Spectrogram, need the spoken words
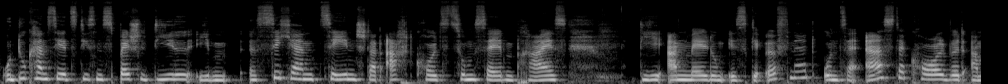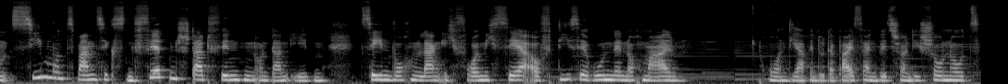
Und du kannst dir jetzt diesen Special Deal eben äh, sichern, 10 statt 8 Calls zum selben Preis. Die Anmeldung ist geöffnet. Unser erster Call wird am 27.04. stattfinden und dann eben zehn Wochen lang. Ich freue mich sehr auf diese Runde nochmal. Und ja, wenn du dabei sein willst, schau in die Show Notes.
